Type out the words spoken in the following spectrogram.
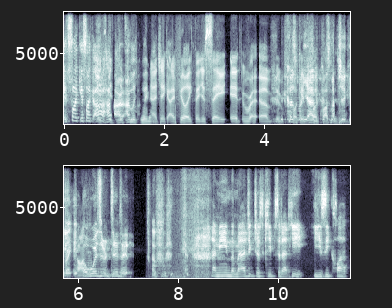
it's like it's like It's, ah, it's, I, it's I'm literally magic. I feel like they just say it. Uh, Because- fucking yeah, because magic, it- retcon. A wizard did it. I mean, the magic just keeps it at heat. Easy clap.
